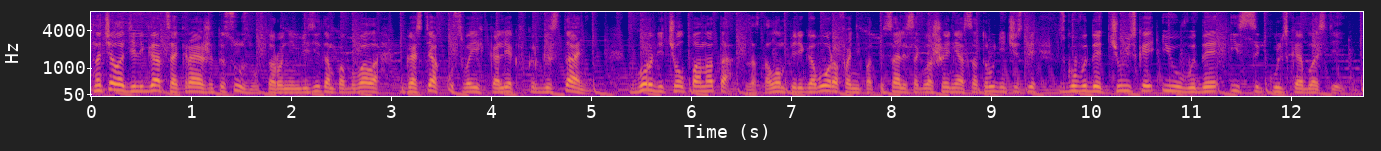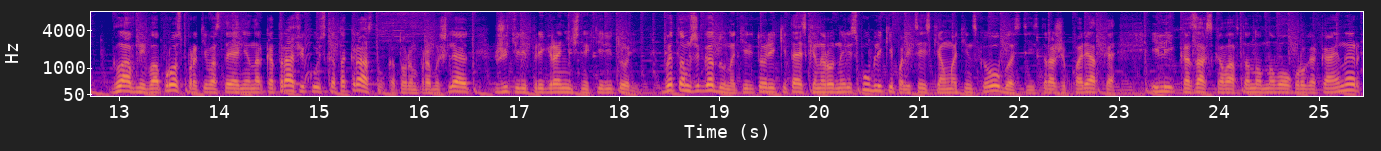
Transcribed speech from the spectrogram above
Сначала делегация края ЖТСУ с двусторонним визитом побывала в гостях у своих коллег в Кыргызстане. В городе Чолпаната за столом переговоров они подписали соглашение о сотрудничестве с ГУВД Чуйской и УВД из Сыкульской областей. Главный вопрос – противостояние наркотрафику и скотокрасту, которым промышляют жители приграничных территорий. В этом же году на территории Китайской Народной Республики полицейские Алматинской области и стражи порядка или Казахского автономного округа КНР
